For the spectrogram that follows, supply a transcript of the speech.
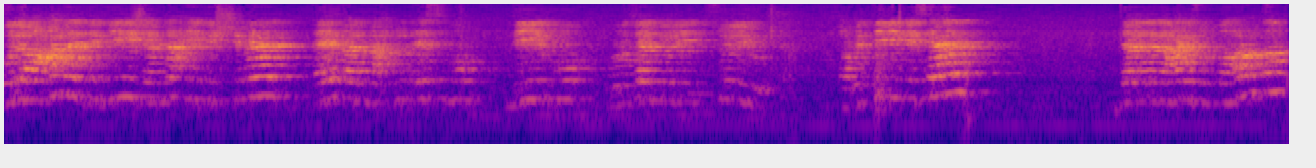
ولو عمل deviation ناحية الشمال هيبقى المحلول اسمه levo rotatory solution طب اديني مثال. ده اللي أنا عايزه النهارده.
